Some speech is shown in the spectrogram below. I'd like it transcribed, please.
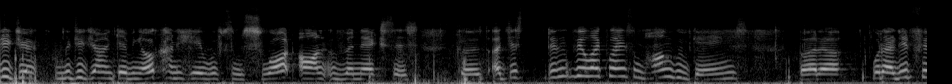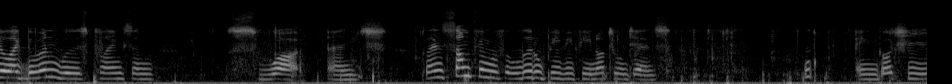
Midget Giant, Gaming kind of here with some SWAT on the Nexus because I just didn't feel like playing some Hunger Games, but uh, what I did feel like doing was playing some SWAT and playing something with a little PvP, not too intense. Oop, and got you.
